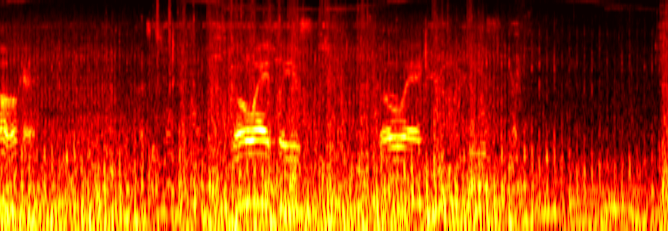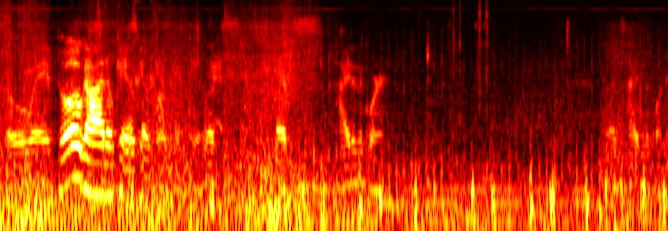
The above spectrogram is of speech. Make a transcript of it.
Oh, okay. That's useful. Go away, please. Go away, please. Go away. Oh god. Okay, okay, okay, okay, okay. Let's let's hide in the corner. Let's hide in the corner.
